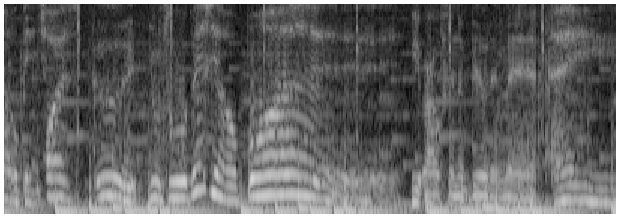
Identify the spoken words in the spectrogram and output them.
Oh, bitch. What's good, YouTube? It's your boy. He Ralph in the building, man. Hey.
